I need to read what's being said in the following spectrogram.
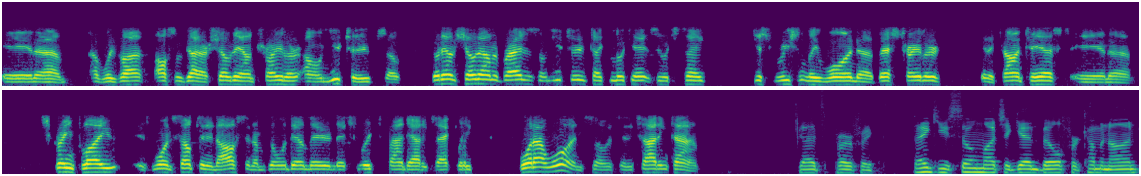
And um, we've also got our showdown trailer on YouTube. So go down Showdown of Brazos on YouTube, take a look at it, see what you think. Just recently won uh, best trailer in a contest, and uh, screenplay has won something in Austin. I'm going down there next week to find out exactly what I won. So it's an exciting time. That's perfect. Thank you so much again, Bill, for coming on,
